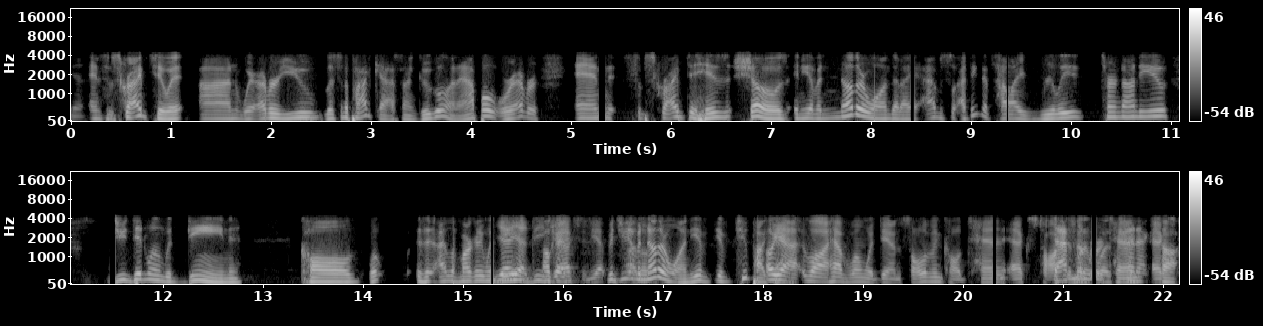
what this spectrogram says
Yeah. and subscribe to it on wherever you listen to podcasts on Google, on Apple, wherever, and subscribe to his shows. And you have another one that I absolutely, I think that's how I really turned on to you. You did one with Dean called what is it? I love marketing with Yeah, Dean. yeah, Dean okay. Jackson. Yep. But you have another one. You have, you have two podcasts. Oh yeah, well I have one with Dan Sullivan called 10x Talk. That's the what it number was, 10X Talk.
